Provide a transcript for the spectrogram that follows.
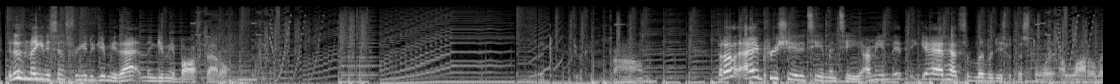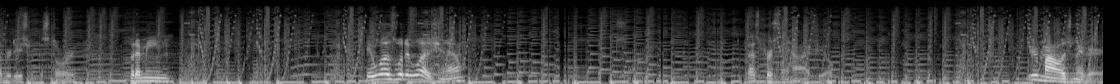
It doesn't make any sense for you to give me that and then give me a boss battle. Um, but I, I appreciated TMNT. I mean, it, yeah, it had some liberties with the story. A lot of liberties with the story. But I mean, it was what it was, you know? That's personally how I feel. Your mileage may vary.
